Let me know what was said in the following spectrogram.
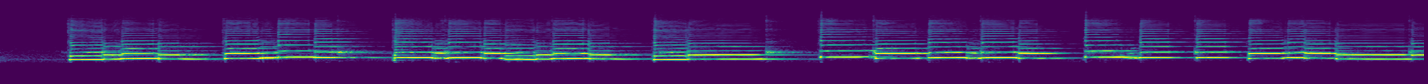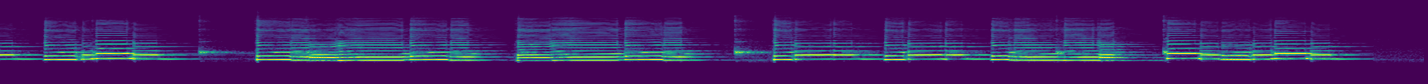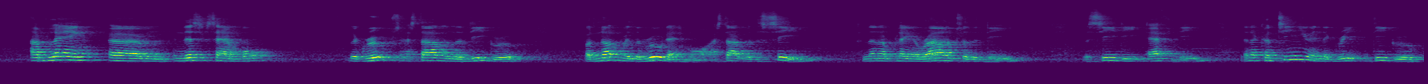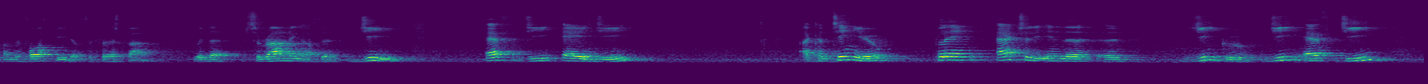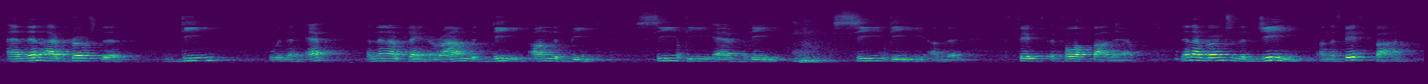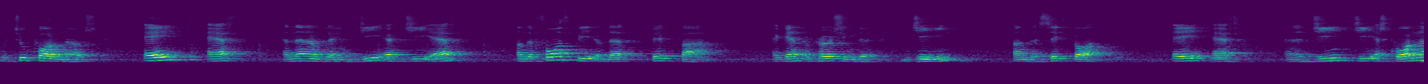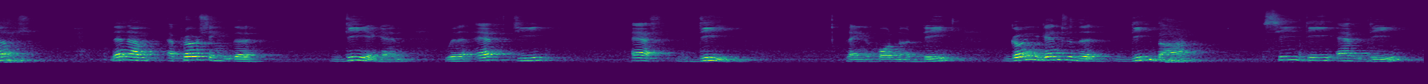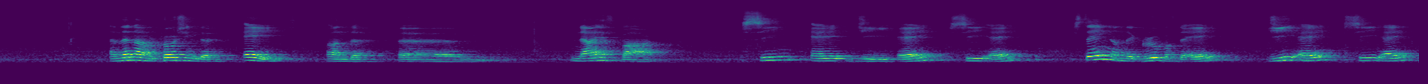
This example, the groups, I start on the D group, but not with the root anymore. I start with the C, and then I'm playing around to the D, the C, D, F, D. Then I continue in the D group on the fourth beat of the first bar, with the surrounding of the G, F, G, A, G. I continue playing actually in the uh, G group, G, F, G, and then I approach the D with an F, and then I'm playing around the D on the beat. C, D, F, D. C, D on the fifth, uh, fourth bar there. Then I'm going to the G on the fifth bar with two quarter notes. A, F, and then I'm playing G, F, G, F. On the fourth beat of that fifth bar, again approaching the G. On the sixth bar, A, F, and a G, G as quarter notes. Then I'm approaching the D again with an F, G, F, D, playing a chord note D, going again to the D bar, C, D, F, D, and then I'm approaching the A on the um, ninth bar, C, A, G, A, C, A, staying on the group of the A, G, A, C, A,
